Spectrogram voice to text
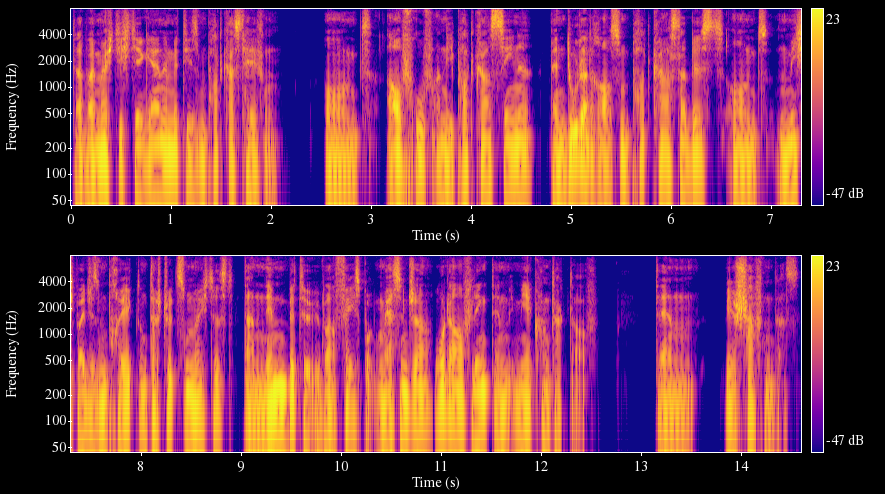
Dabei möchte ich dir gerne mit diesem Podcast helfen. Und Aufruf an die Podcast-Szene. Wenn du da draußen Podcaster bist und mich bei diesem Projekt unterstützen möchtest, dann nimm bitte über Facebook Messenger oder auf LinkedIn mit mir Kontakt auf. Denn wir schaffen das.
